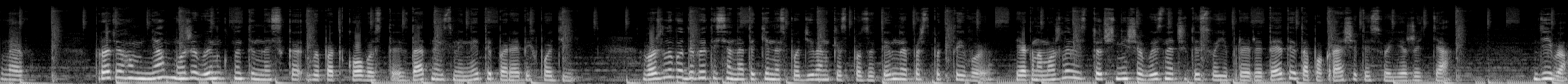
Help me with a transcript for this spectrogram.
Лев. Протягом дня може виникнути низка випадковостей, здатних змінити перебіг подій. Важливо дивитися на такі несподіванки з позитивною перспективою, як на можливість точніше визначити свої пріоритети та покращити своє життя. Діва.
